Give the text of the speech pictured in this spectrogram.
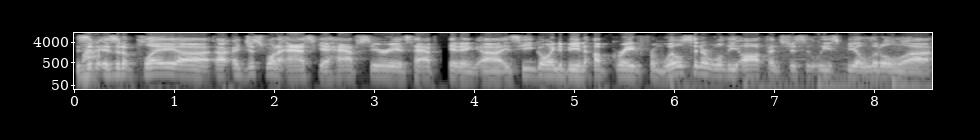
is wow. it is it a play? Uh, I just want to ask you, half serious, half kidding. Uh, is he going to be an upgrade from Wilson, or will the offense just at least be a little uh,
